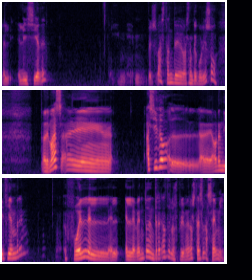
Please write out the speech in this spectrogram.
el, el i7. Y es bastante, bastante curioso. Además, eh, ha sido, eh, ahora en diciembre, fue el, el, evento de entregas de los primeros Tesla Semi.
